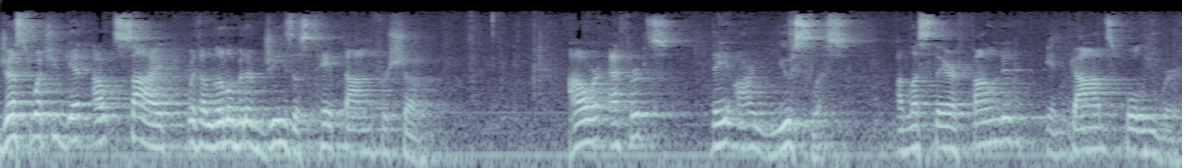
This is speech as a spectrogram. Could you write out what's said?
just what you get outside with a little bit of Jesus taped on for show. Our efforts, they are useless unless they are founded in God's holy word.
